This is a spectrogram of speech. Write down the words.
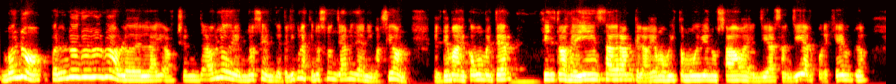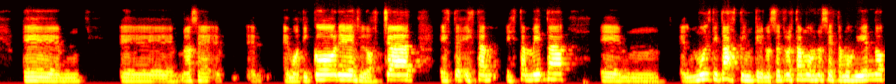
Bueno, pero no, no, no, no hablo de live action, hablo de, no sé, de películas que no son ya de animación. El tema de cómo meter filtros de Instagram, que lo habíamos visto muy bien usados en Years and Years, por ejemplo. Eh, eh, no sé, eh, emoticones, los chats, este, esta, esta meta, el multitasking que nosotros estamos, no sé, estamos viviendo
